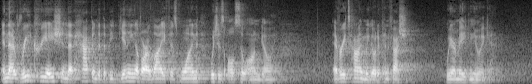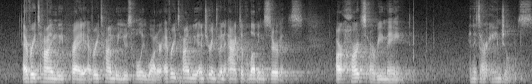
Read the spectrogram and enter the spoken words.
And that recreation that happened at the beginning of our life is one which is also ongoing. Every time we go to confession, we are made new again. Every time we pray, every time we use holy water, every time we enter into an act of loving service, our hearts are remade. And it's our angels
